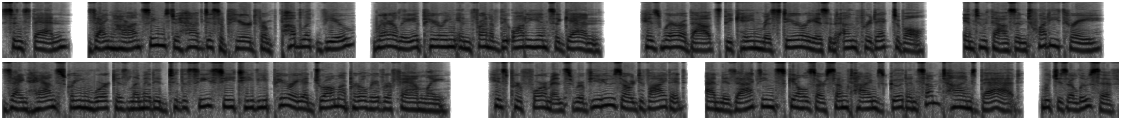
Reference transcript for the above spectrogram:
Since then, Zhang Han seems to have disappeared from public view, rarely appearing in front of the audience again. His whereabouts became mysterious and unpredictable. In 2023, Zhang Han's screen work is limited to the CCTV period drama Pearl River Family. His performance reviews are divided, and his acting skills are sometimes good and sometimes bad, which is elusive.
